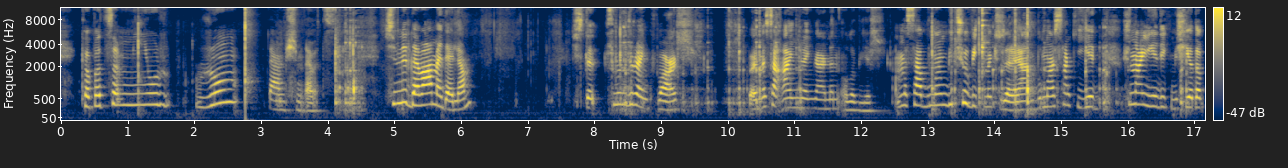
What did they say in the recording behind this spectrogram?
Kapatamıyorum dermişim evet. Şimdi devam edelim. İşte turuncu renk var. Böyle mesela aynı renklerden olabilir. Ama mesela bunların birçoğu bitmek üzere. Yani bunlar sanki yed şunlar yedekmiş ya da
